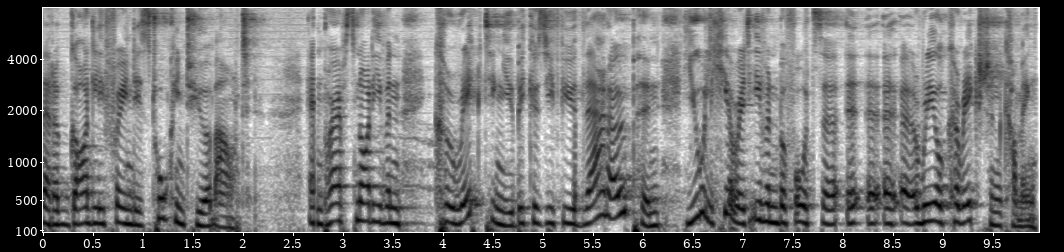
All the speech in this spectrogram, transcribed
that a godly friend is talking to you about. And perhaps not even correcting you, because if you're that open, you will hear it even before it's a, a, a, a real correction coming.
